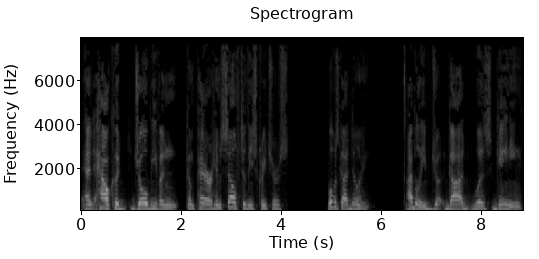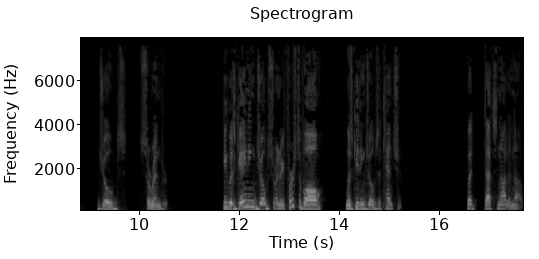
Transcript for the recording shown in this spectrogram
and how could Job even compare himself to these creatures. What was God doing? I believe God was gaining Job's surrender. He was gaining Job's surrender. First of all, was getting Job's attention. But that's not enough.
